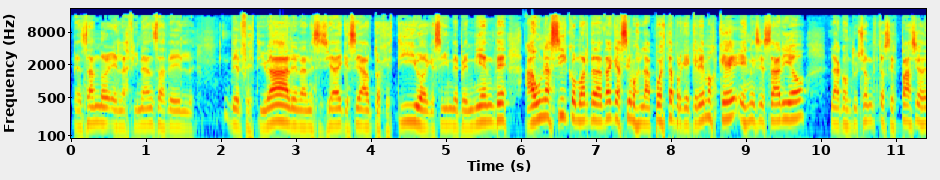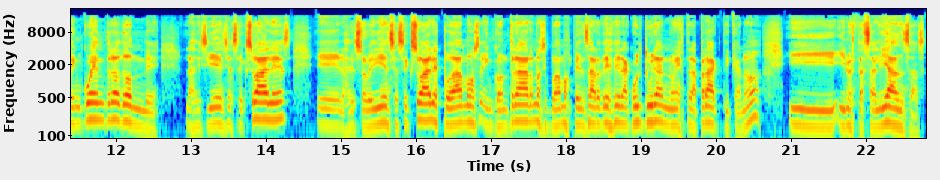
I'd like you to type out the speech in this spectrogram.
pensando en las finanzas del, del festival, en la necesidad de que sea autogestivo, de que sea independiente. Aún así, como Arte del Ataque, hacemos la apuesta porque creemos que es necesario la construcción de estos espacios de encuentro donde las disidencias sexuales, eh, las desobediencias sexuales, podamos encontrarnos y podamos pensar desde la cultura nuestra práctica, ¿no? Y nuestras alianzas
